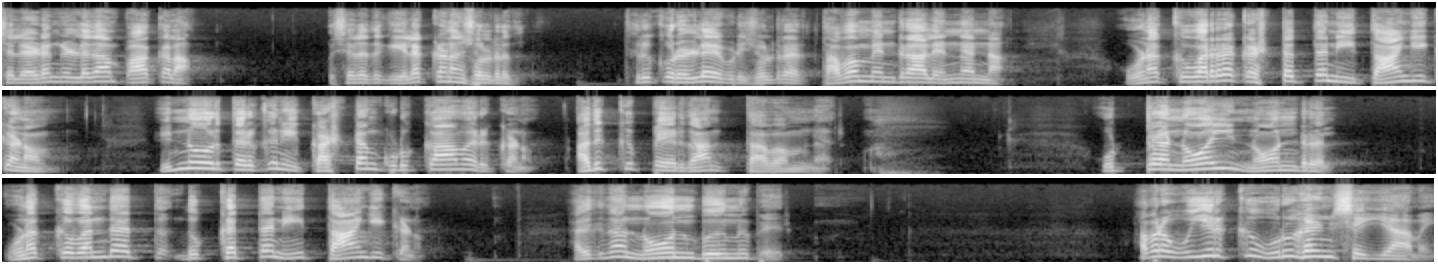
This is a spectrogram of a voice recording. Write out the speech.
சில இடங்களில் தான் பார்க்கலாம். சிலதுக்கு இலக்கணம் சொல்கிறது திருக்குறளில் இப்படி சொல்கிறார் தவம் என்றால் என்னென்னா உனக்கு வர்ற கஷ்டத்தை நீ தாங்கிக்கணும். இன்னொருத்தருக்கு நீ கஷ்டம் கொடுக்காம இருக்கணும். அதுக்கு பேர் தான் தவம்னர். உற்ற நோய் நோன்றல். உனக்கு வந்த துக்கத்தை நீ தாங்கிக்கணும். அதுக்கு தான் நோன்புன்னு பேர். அப்புறம் உயிர்க்கு உருகன் செய்யாமை.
